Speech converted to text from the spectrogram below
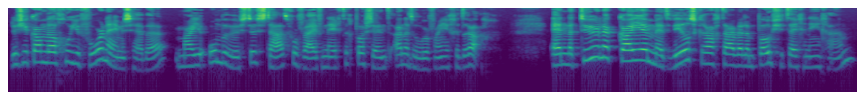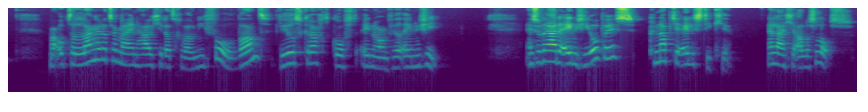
Dus je kan wel goede voornemens hebben, maar je onbewuste staat voor 95% aan het roer van je gedrag. En natuurlijk kan je met wilskracht daar wel een poosje tegenin gaan, Maar op de langere termijn houd je dat gewoon niet vol, want wilskracht kost enorm veel energie. En zodra de energie op is, knapt je elastiekje en laat je alles los.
